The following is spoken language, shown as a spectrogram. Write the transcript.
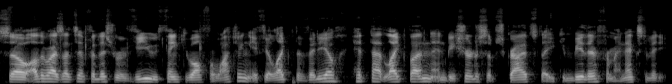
So otherwise that's it for this review. Thank you all for watching. If you liked the video, hit that like button and be sure to subscribe so that you can be there for my next video.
